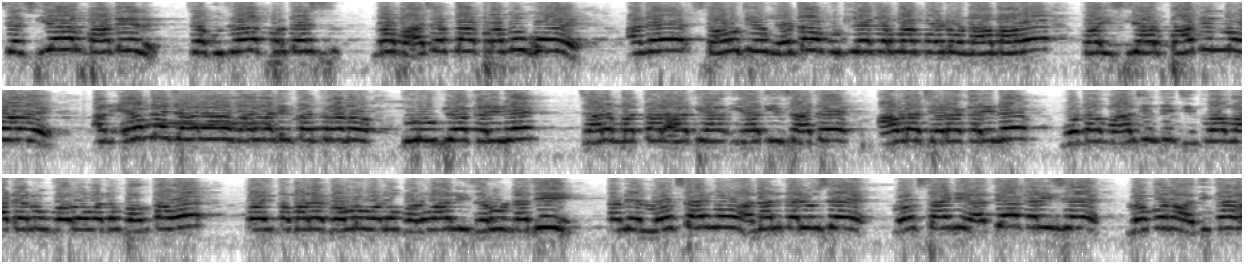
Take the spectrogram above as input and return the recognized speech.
જે સીઆર પાટીલ, જે ગુજરાત પ્રદેશ નો ભાજપના પ્રમુખ હોય, અને સૌથી મોટા બુટલેગરમાં કોઈનું નામ આવે આર પાટીલનું આવે. અને એમને જયારે આ વહીવટી તંત્રનો દુરુપયોગ કરીને, જયારે મતદાર યાદી સાથે આવડા છેડા કરીને મોટા માર્જિનથી જીતવા માટેનું ગૌરવ અનુભવતા હોય તો તમારે ગૌરવ અનુભવવાની જરૂર નથી. તમે લોકશાહીનું હનન કર્યું છે, લોકશાહીની હત્યા કરી છે, લોકોનો અધિકાર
